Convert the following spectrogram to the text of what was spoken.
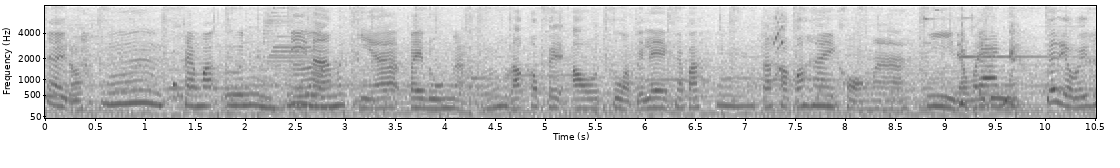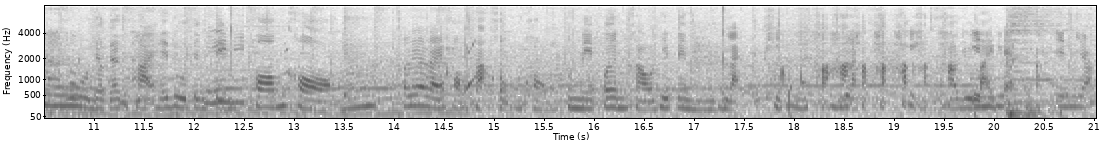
ใช่เหรออืมแซมาอึนนี่นะเมื่อกี้ไปโรงหนังแล้วก็ไปเอาตั๋วไปแลกใช่ปะอืมแล้วเขาก็ให้ของมา นี่เดี๋ยวไว้ดูแบนก็เดี๋ยวไว้ดู เดี๋ยวจะถ่ายให้ดูเต็นี่มนี่ๆพร้อมของเขาเรียกอะไรของสะสมของคุณเมเปิลเขาที่เป็น Black Pink ค่ะค่ะค่ะค่ะค่ะ How you like that อินอยาก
